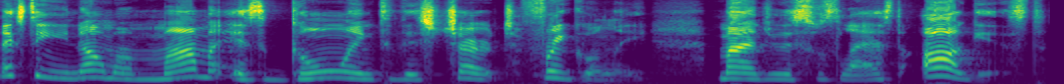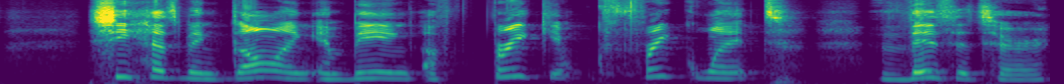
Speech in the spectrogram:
Next thing you know, my mama is going to this church frequently. Mind you, this was last August. She has been going and being a freaking frequent visitor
